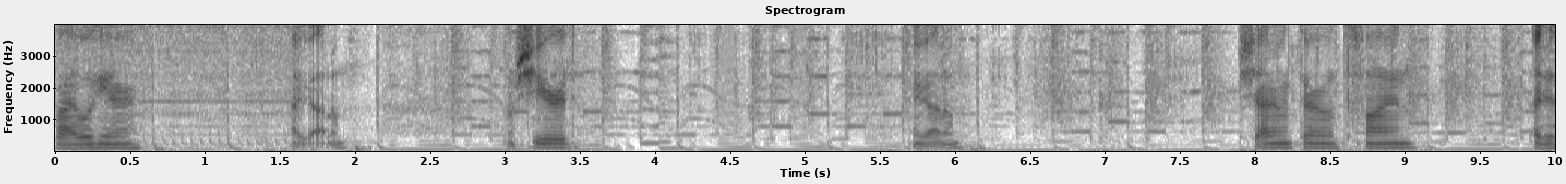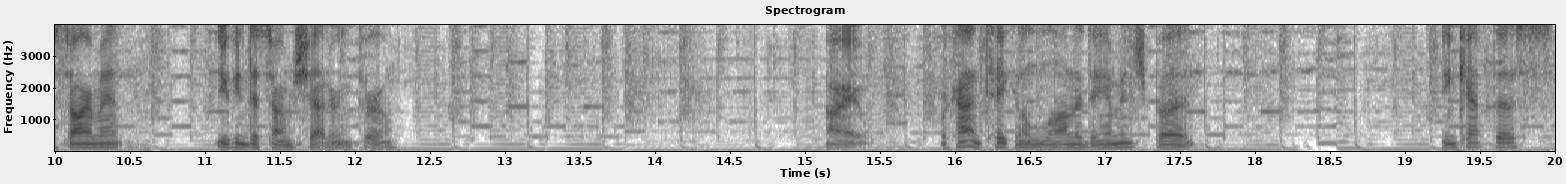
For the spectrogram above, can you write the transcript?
Bible here. I got him. I'm sheared. I got him. Shattering throw, it's fine. I disarm it. You can disarm shattering throw. Alright, we're kind of taking a lot of damage, but incap this.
